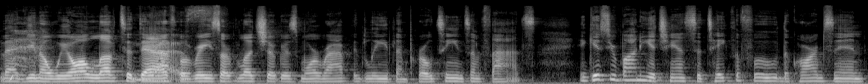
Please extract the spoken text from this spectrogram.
that you know we all love to death, yes. but raise our blood sugars more rapidly than proteins and fats. It gives your body a chance to take the food, the carbs in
